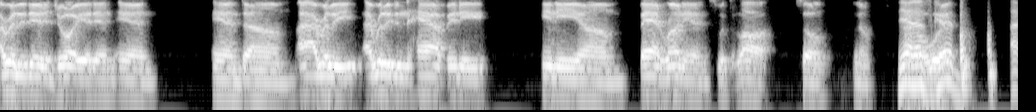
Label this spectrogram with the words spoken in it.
I really did enjoy it, and and and um, I really I really didn't have any any um, bad run-ins with the law, so you know. Yeah, that's good. Uh,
